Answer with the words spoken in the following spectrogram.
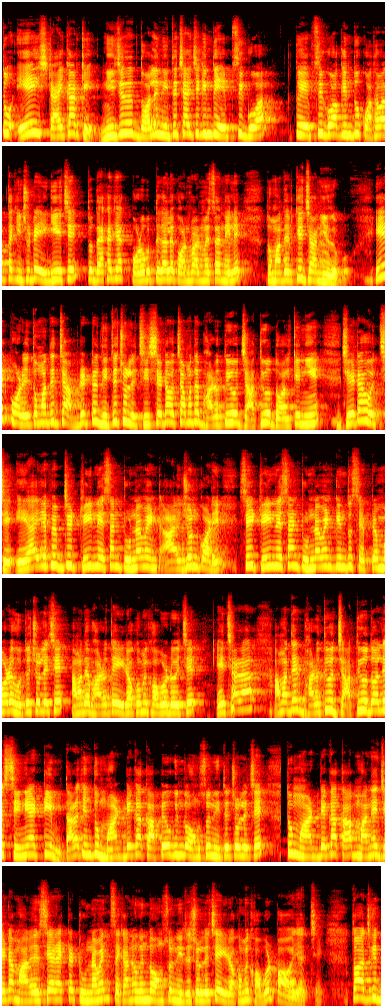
তো এই স্ট্রাইকারকে নিজেদের দলে নিতে চাইছে কিন্তু এফসি গোয়া তো এফসি গোয়া কিন্তু কথাবার্তা কিছুটা এগিয়েছে। তো দেখা যাক, পরবর্তীকালে কনফার্মেশন এলে তোমাদেরকে জানিয়ে দেবো। এরপরে তোমাদের যে আপডেটটা দিতে চলেছি, সেটা হচ্ছে আমাদের ভারতীয় জাতীয় দলকে নিয়ে। যেটা হচ্ছে এআইএফএফ যে ট্রি নেশন টুর্নামেন্ট আয়োজন করে, সেই ট্রি নেশন টুর্নামেন্ট কিন্তু সেপ্টেম্বরে হতে চলেছে। আমাদের ভারতে এইরকমই খবর রয়েছে। এছাড়া আমাদের ভারতীয় জাতীয় দলের সিনিয়র টিম তারা কিন্তু মাঠডেকা কাপেও কিন্তু অংশ নিতে চলেছে। তো মাঠডেকা কাপ মানে যেটা মালয়েশিয়ার একটা টুর্নামেন্ট সেখানেও কিন্তু অংশ নিতে চলেছে, এইরকমই খবর পাওয়া যাচ্ছে। তো আজকের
